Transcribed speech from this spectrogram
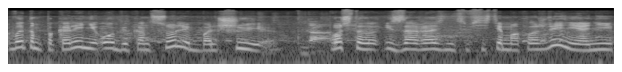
в этом поколении обе консоли большие. Да. Просто из-за разницы в системе охлаждения они,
